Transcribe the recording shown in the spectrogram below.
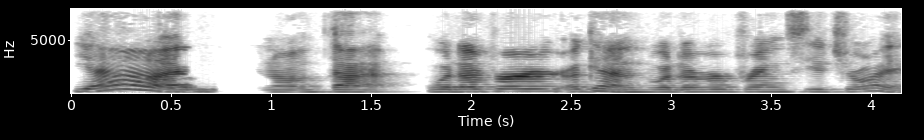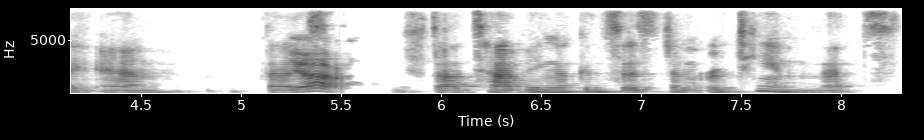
Yeah, um, you know that whatever again, whatever brings you joy and that's Yeah. if that's having a consistent routine, that's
